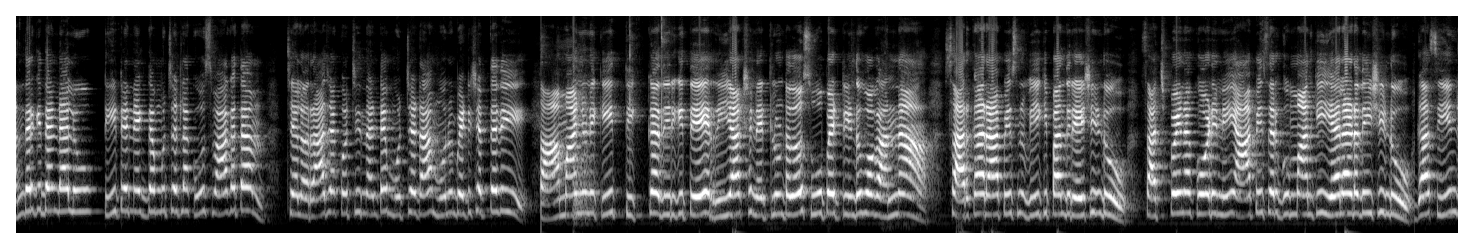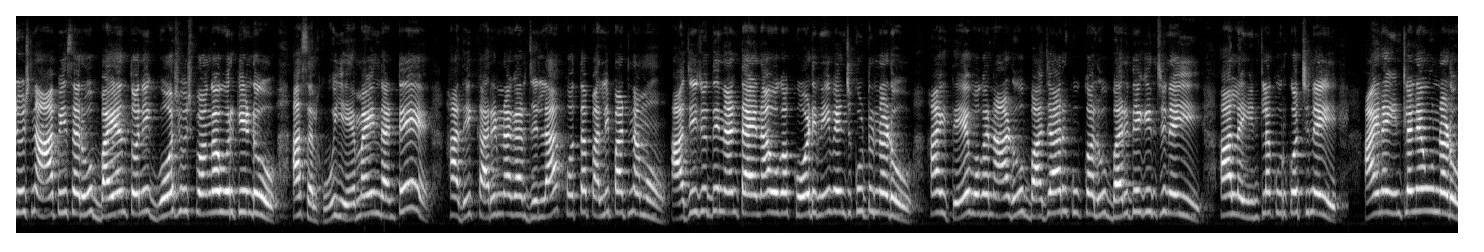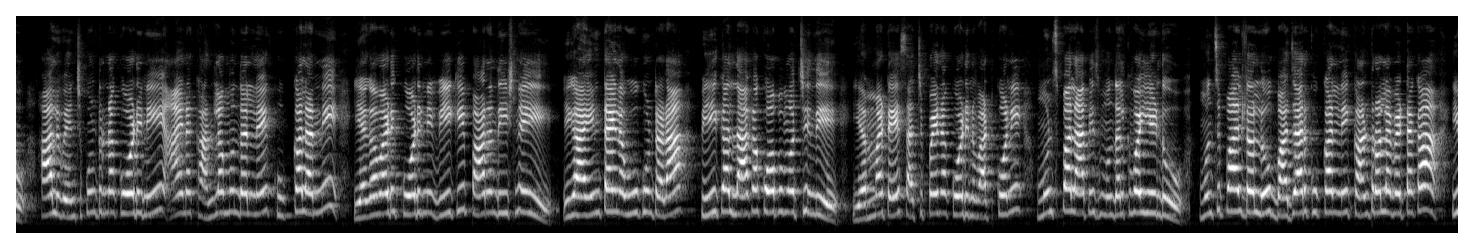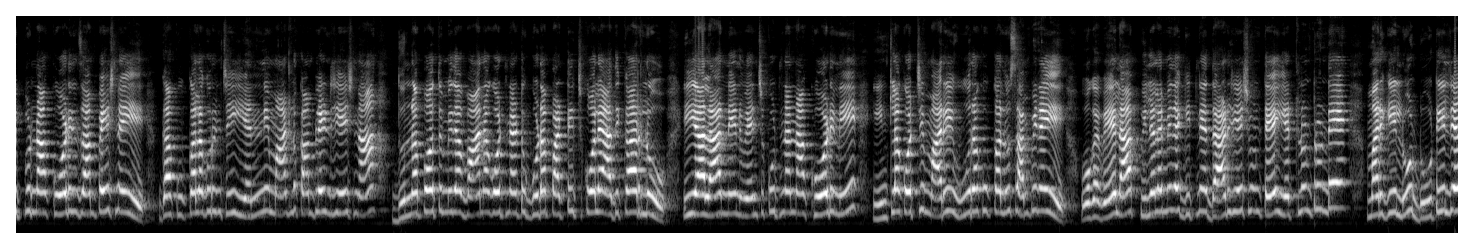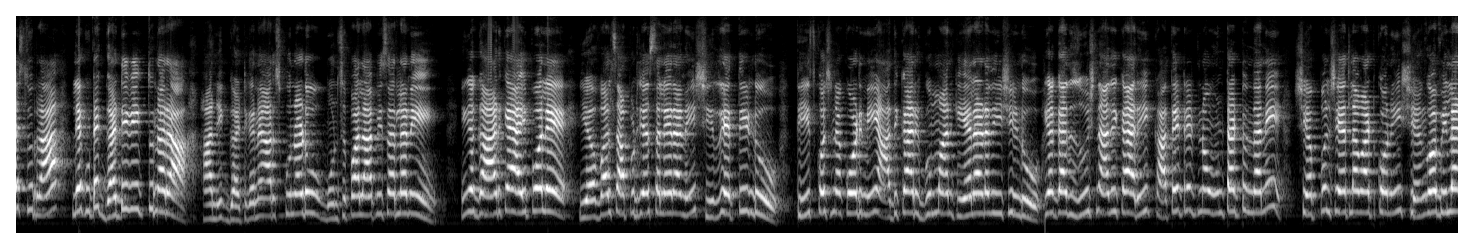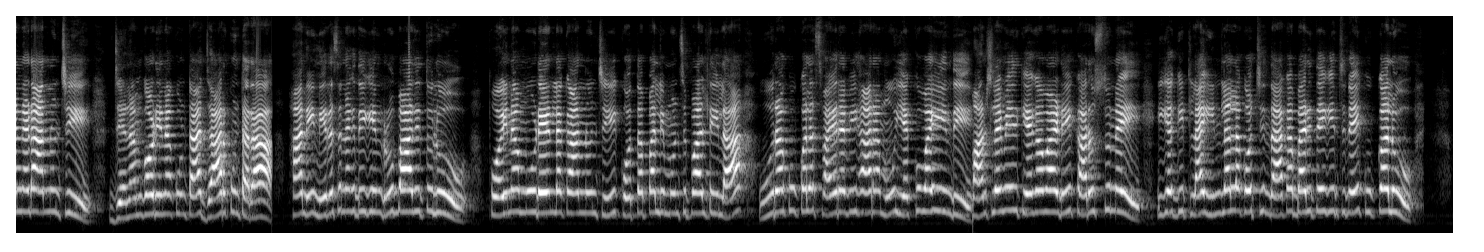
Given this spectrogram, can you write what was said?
అందరికి దండాలు. Tea ten ఎగ్దాం ముచ్చట్లకు స్వాగతం. చలో రాజాకొచ్చిందంటే ముచ్చట మును పెట్టి చెప్తది. సామాన్యునికి తిక్క తిరిగితే రియాక్షన్ ఎట్లుంటదో చూపెట్టిండు ఒక అన్న. సర్కార్ ఆఫీస్ను వీకి పందిరేసిండు చచ్చిపోయిన కోడిని ఆఫీసర్ గుమ్మానికి ఏలాడదీసిండు. గా సీన్ చూసిన ఆఫీసరు భయంతోని గోషుష్పంగా ఉరికిండు. అసలుకు ఏమైందంటే అది కరీంనగర్ జిల్లా కొత్తపల్లి పట్టణము. అజీజుద్దీన్ అంటే ఆయన ఒక కోడిని పెంచుకుంటున్నాడు అయితే ఒకనాడు బజారు కుక్కలు బరి తెగించినాయి. వాళ్ళ ఇంట్లో కురుకొచ్చినాయి. ఆయన ఇంట్లోనే ఉన్నాడు. వాళ్ళు పెంచుకుంటున్న కోడిని ఆయన కండ్ల ముందల్నే కుక్కలన్నీ ఎగబడి కోడిని వీకి పానం తీసినాయి. ఇక ఆ ఇంటి ఆయన ఊకుంటాడా? పీకల దాకా కోపం వచ్చింది. ఎమ్మటే చచ్చిపోయిన కోడిని పట్టుకొని మున్సిపల్ ఆఫీస్ ముందలకు పోయిండు. మున్సిపాలిటీ వాళ్ళు బజార్ కుక్కల్ని కంట్రోల్లో పెట్టక ఇప్పుడు నా కోడిని చంపేసినాయి. గా కుక్కల గురించి ఎన్ని మాటలు కంప్లైంట్ చేసినా దున్నపోతు మీద వాన కొట్టినట్టు కూడా పట్టించుకోలే అధికారులు. ఇవాళ నేను పెంచుకుంటున్న నా కోడిని ఇంట్లోకి వచ్చి మరీ ఊర కుక్కలు చంపినాయి ఒకవేళ పిల్లల మీద గిట్నే దాడి చేసి ఉంటే ఎట్లుంటుండే? మరి వీళ్ళు డ్యూటీలు చేస్తుర్రా? లేకుంటే గడ్డి వీక్తున్నారా? అని గట్టిగానే అరుచుకున్నాడు మున్సిపల్ ఆఫీసర్లని. ఇక గాడికే అయిపోలే. ఎవ్వరు సపోర్ట్ చేస్తలేరని షిర్రెత్తిండు తీసుకొచ్చిన కోడిని అధికారి గుమ్మానికి ఏలాడదీసిండు. ఇక గది చూసిన అధికారి కథ ఉంటట్టుందని చెప్పులు చేతిలో పట్టుకొని శంగో బిల్లన్నాడా అన్నుంచి జనం గోడినకుంటా జారుకుంటారా? అని నిరసనకు దిగినరు బాధితులు. పోయిన మూడేండ్ల కాన్నుంచి కొత్తపల్లి మున్సిపాలిటీల ఊర కుక్కల స్వైర విహారము ఎక్కువయింది మనుషుల మీద కేగవాడి కరుస్తున్నాయి. ఇక గిట్లా ఇండ్లకి వచ్చిన దాకా బరి తెగించినాయి కుక్కలు.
